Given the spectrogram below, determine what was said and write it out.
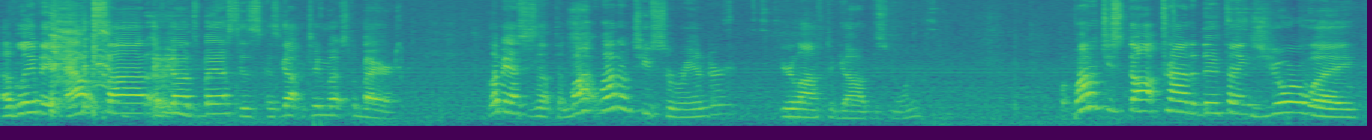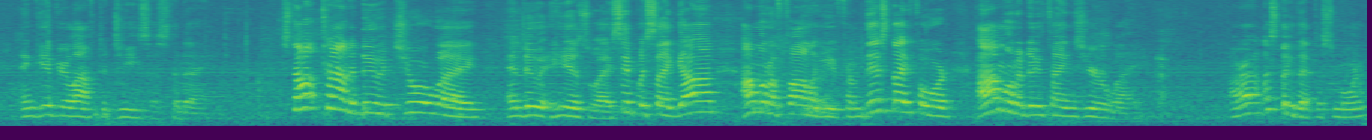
of living outside of God's best is, has gotten too much to bear. Let me ask you something. Why, why don't you surrender your life to God this morning? Why don't you stop trying to do things your way and give your life to Jesus today? Stop trying to do it your way and do it His way. Simply say, God, I'm going to follow you. From this day forward, I'm going to do things your way. All right, let's do that this morning.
